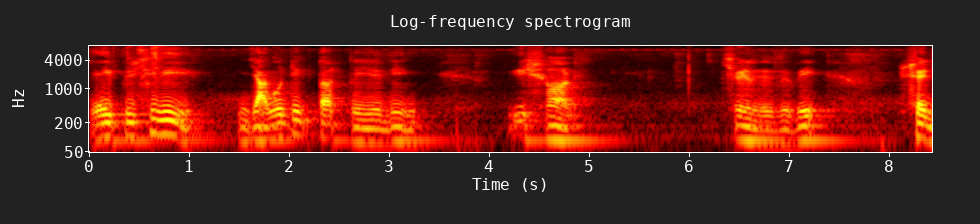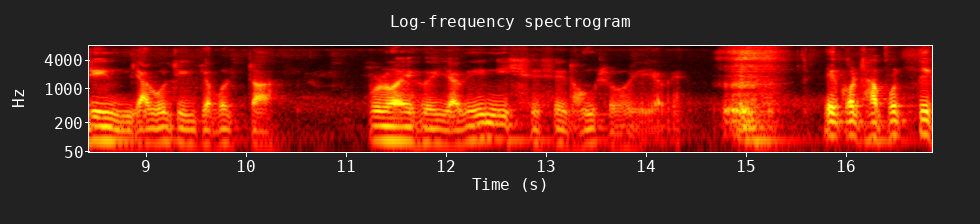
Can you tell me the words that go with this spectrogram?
এই পৃথিবী জাগতিক তত্ত্বে যেদিন ঈশ্বর ছেড়ে দেবে। সেদিন জাগতিক জগৎটা প্রলয় হয়ে যাবে, নিঃশেষে ধ্বংস হয়ে যাবে। এ কথা প্রত্যেক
